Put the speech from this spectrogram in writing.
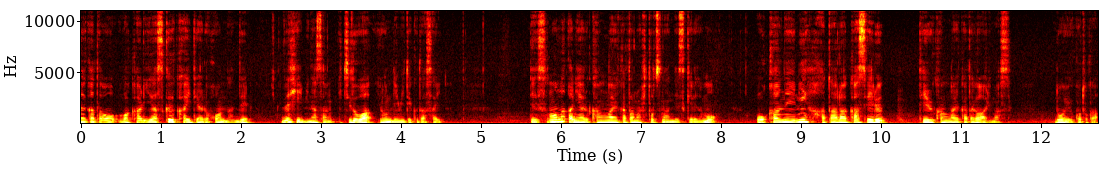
え方を分かりやすく書いてある本なんで是非皆さん一度は読んでみてください。でその中にある考え方の一つなんですけれどもお金に働かせるっていう考え方があります。どういうことか。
